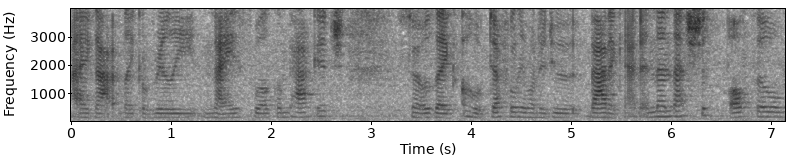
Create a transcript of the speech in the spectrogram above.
I got like a really nice welcome package so i was like oh definitely want to do that again. And then that's just also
